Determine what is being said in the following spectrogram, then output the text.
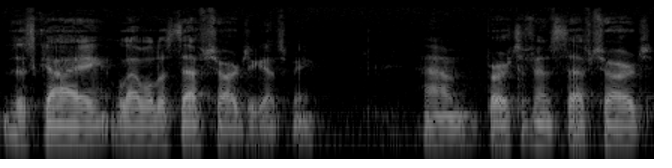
this guy leveled a theft charge against me. Um, first offense theft charge.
